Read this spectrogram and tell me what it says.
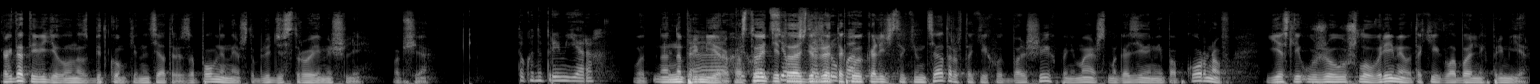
Когда ты видел у нас битком кинотеатры заполненные, чтобы люди строями шли вообще? Только на премьерах. Вот, на, на премьерах. А стоит ли тогда держать группа. такое количество кинотеатров, таких вот больших, понимаешь, с магазинами попкорнов, если уже ушло время вот таких глобальных премьер?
